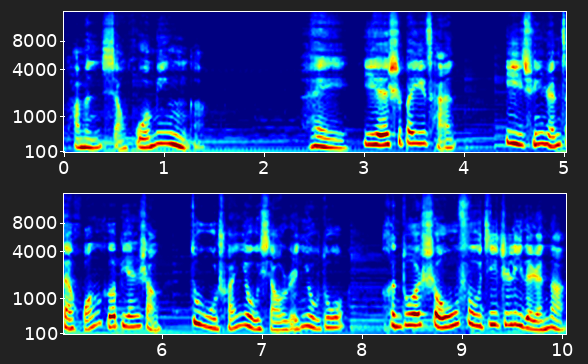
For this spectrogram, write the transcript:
他们想活命啊！嘿，也是悲惨，一群人在黄河边上，渡船又小，人又多，很多手无缚鸡之力的人呐，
